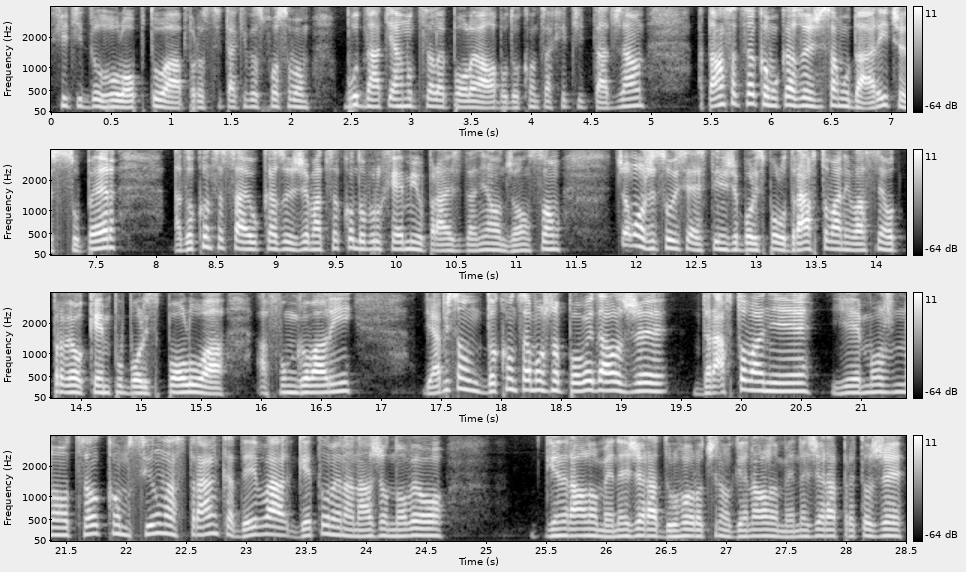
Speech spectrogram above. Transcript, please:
chytiť dlhú loptu a proste takýmto spôsobom buď natiahnuť celé pole, alebo dokonca chytiť touchdown. A tam sa celkom ukazuje, že sa mu darí, čo je super. A dokonca sa aj ukazuje, že má celkom dobrú chémiu práve s Danielom Johnsonom, čo môže súvisieť aj s tým, že boli spolu draftovaní, vlastne od prvého kempu boli spolu a, a fungovali. Ja by som dokonca možno povedal, že draftovanie je možno celkom silná stránka Deva Gettlemana, nášho nového generálneho manažera, druhoročného generálneho manažera, pretože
